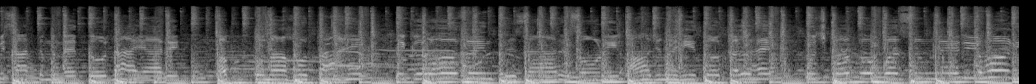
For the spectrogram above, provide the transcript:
भी साथ में तो लाया रे। अब तो ना होता है। एक रोज इंतज़ार। सोनी, आज नहीं तो कल है। तुझको तो बस मेरी होनी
